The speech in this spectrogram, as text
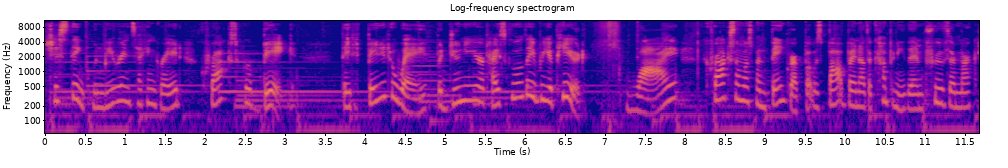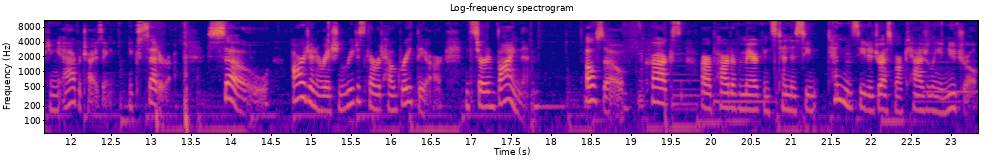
Just think, when we were in second grade, Crocs were big. They faded away, but junior year of high school, they reappeared. Why? Crocs almost went bankrupt but was bought by another company that improved their marketing and advertising, etc. So, our generation rediscovered how great they are and started buying them. Also, Crocs are a part of Americans' tendency, tendency to dress more casually and neutral.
